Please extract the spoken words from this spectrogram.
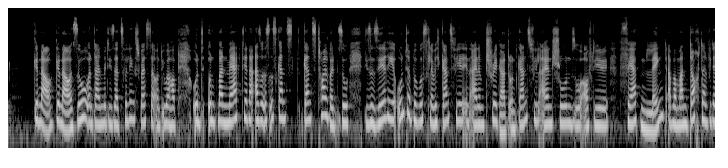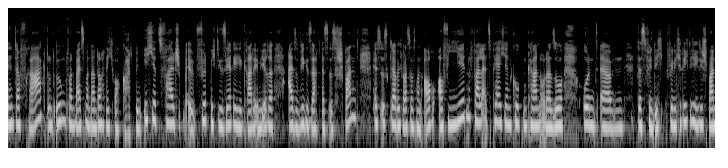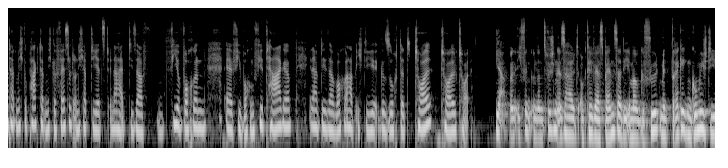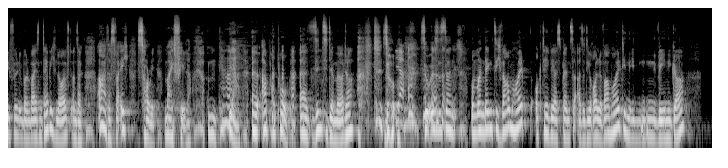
Genau, genau, so und dann mit dieser Zwillingsschwester und überhaupt. Und und man merkt ja dann, also es ist ganz ganz toll, weil so diese Serie unterbewusst, glaube ich, ganz viel in einem triggert und ganz viel einen schon so auf die Fährten lenkt, aber man doch dann wieder hinterfragt und irgendwann weiß man dann doch nicht, oh Gott, bin ich jetzt falsch, Äh, führt mich die Serie hier gerade in ihre, also wie gesagt, es ist spannend, es ist, glaube ich, was, was man auch auf jeden Fall als Pärchen gucken kann oder so. Und ähm, das finde ich, finde ich richtig, richtig spannend, hat mich gepackt, hat mich gefesselt und ich habe die jetzt innerhalb dieser vier Wochen, äh, vier Wochen, vier Tage, innerhalb dieser Woche habe ich die gesuchtet. Toll, toll, toll. Ja, und ich finde, und dazwischen ist halt Octavia Spencer, die immer gefühlt mit dreckigen Gummistiefeln über den weißen Teppich läuft und sagt, ah, das war ich, sorry, mein Fehler. Ähm, ja, äh, apropos, äh, sind Sie der Mörder? so, Ja. so ist es dann. Und man denkt sich, warum heult Octavia Spencer, also die Rolle, warum heult die weniger?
